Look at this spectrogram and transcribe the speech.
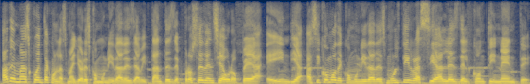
Además cuenta con las mayores comunidades de habitantes de procedencia europea e india, así como de comunidades multirraciales del continente.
